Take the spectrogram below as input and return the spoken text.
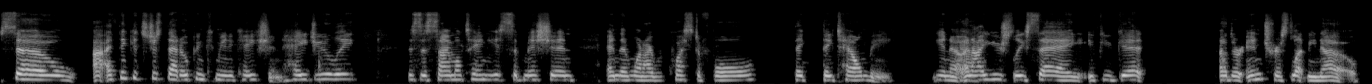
So I think it's just that open communication. Hey, Julie, this is simultaneous submission. And then when I request a full, they, they tell me, you know, Yeah. and I usually say, if you get other interest, let me know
